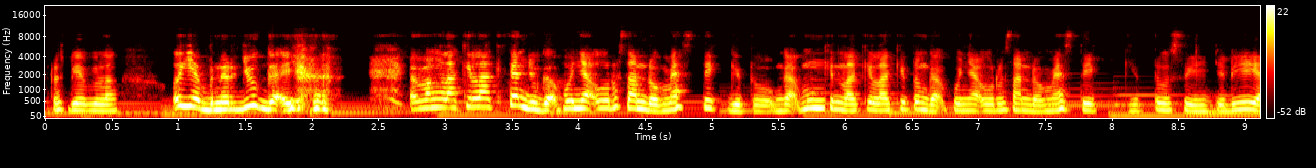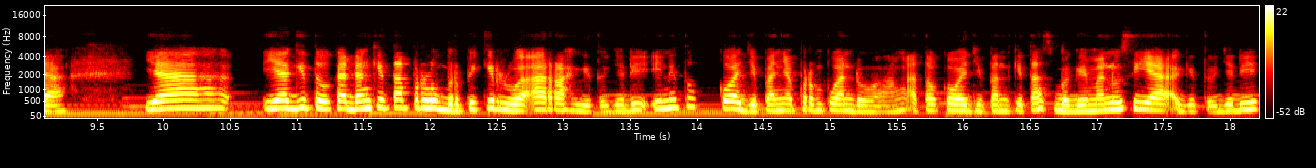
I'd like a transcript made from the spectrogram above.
Terus dia bilang oh iya benar juga ya emang laki-laki kan juga punya urusan domestik gitu. Nggak mungkin laki-laki tuh nggak punya urusan domestik gitu sih. Jadi ya ya ya gitu. Kadang kita perlu berpikir dua arah gitu. Jadi ini tuh kewajibannya perempuan doang atau kewajiban kita sebagai manusia gitu. Jadi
